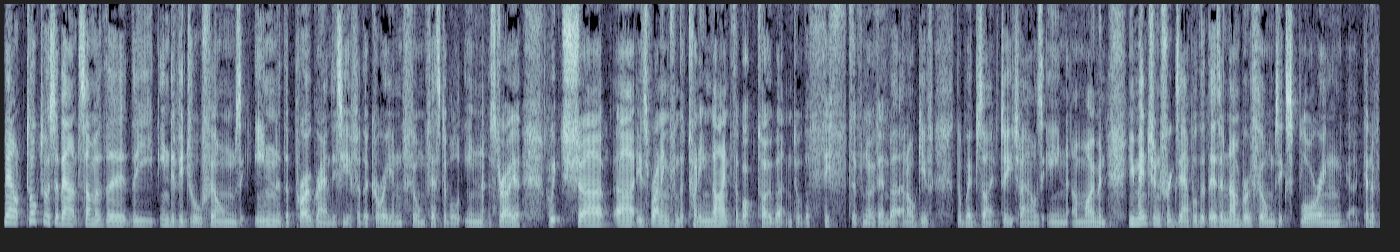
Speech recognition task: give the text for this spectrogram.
Now, talk to us about some of the, the individual films in the program this year for the Korean Film Festival in Australia, which uh, uh, is running from the 29th of October until the 5th of November, and I'll give the website details in a moment. You mentioned, for example, that there's a number of films exploring uh, kind of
